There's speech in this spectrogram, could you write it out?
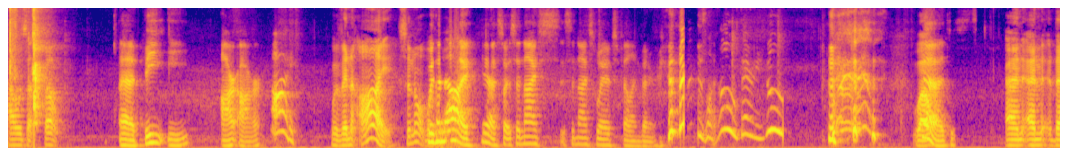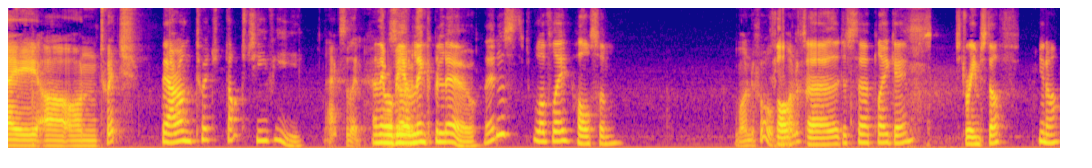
How is that spelled? Uh, B E R R I. With an I, so not With with, an I. Yeah, so it's a nice it's a nice way of spelling berry. it's like, oh, berry, ooh. Well, yeah, just, and and they are on Twitch. they are on twitch.tv. Excellent. And there will be a link below. They're just lovely, wholesome Wonderful. folks. wonderful. Uh, just uh, play games, stream stuff, you know.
